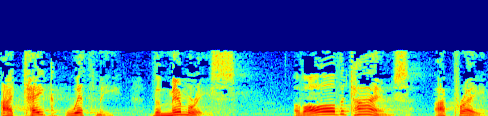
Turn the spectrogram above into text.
I take with me the memories of all the times I prayed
